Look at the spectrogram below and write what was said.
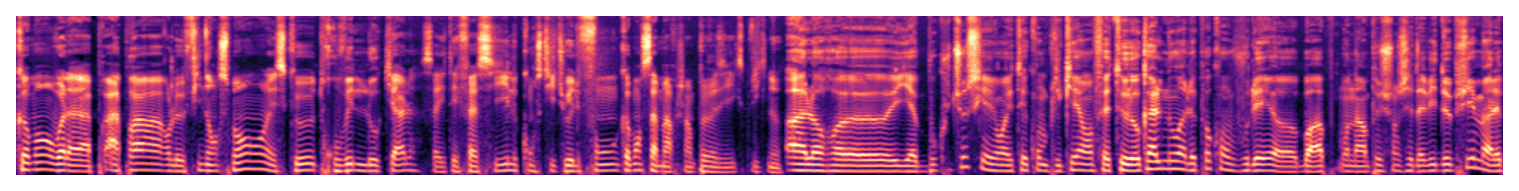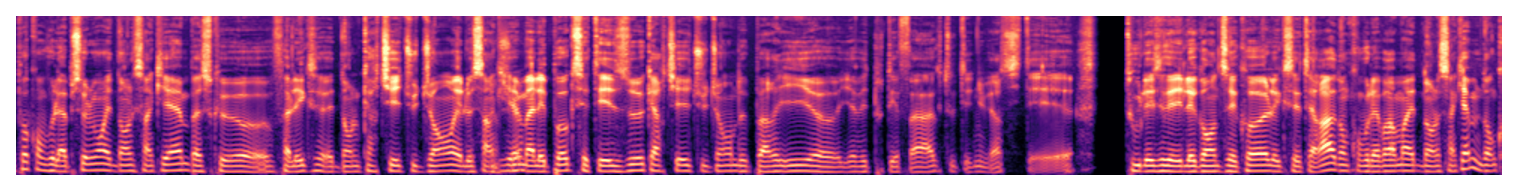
comment, voilà, à, part le financement, est-ce que trouver le local, ça a été facile? Constituer le fonds, comment ça marche un peu? Vas-y, explique-nous. Alors, euh, il y a beaucoup de choses qui ont été compliquées. En fait, le local, nous, à l'époque, on voulait. euh, bon, on a un peu changé d'avis depuis, mais à l'époque, on voulait absolument être dans le cinquième parce que euh, fallait que- être dans le quartier étudiant. Et le cinquième, sûr. à l'époque, c'était the quartier étudiant de Paris. Euh, Il y avait toutes les facs, toutes les universités, tous les, les grandes écoles, etc. Donc, on voulait vraiment être dans le cinquième. Donc,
